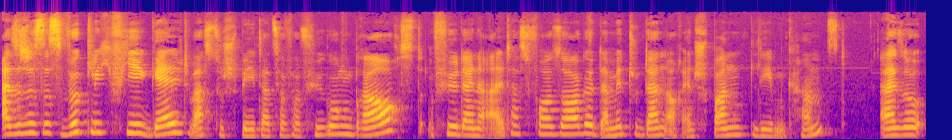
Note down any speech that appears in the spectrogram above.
Also das ist wirklich viel Geld, was du später zur Verfügung brauchst für deine Altersvorsorge, damit du dann auch entspannt leben kannst. Also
